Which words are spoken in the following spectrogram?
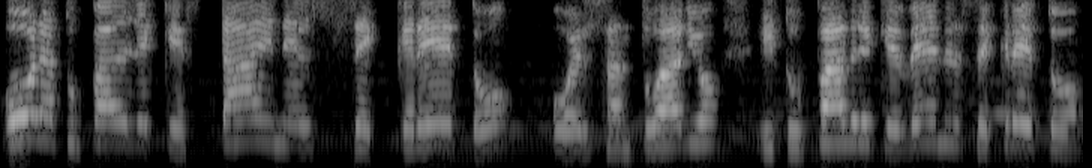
Ora a tu Padre que está en el secreto o el santuario y tu Padre que ve en el secreto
